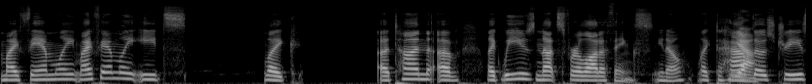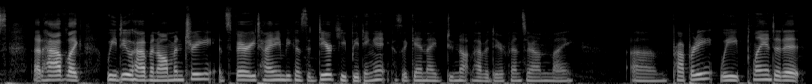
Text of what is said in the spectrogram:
my family. My family eats like a ton of like we use nuts for a lot of things you know? Like to have Yeah. those trees that have like we do have an almond tree. It's very tiny because the deer keep eating it because again i do not have a deer fence around my um, property. We planted it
